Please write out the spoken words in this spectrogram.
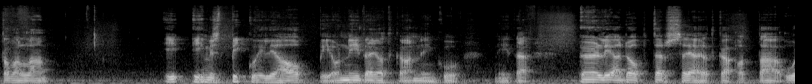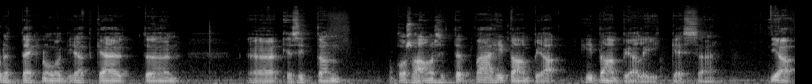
tavallaan ihmiset pikkuhiljaa oppii. On niitä, jotka on niin kuin, niitä early adopterseja, jotka ottaa uudet teknologiat käyttöön ja sitten on, osa on sitten vähän hitaampia, hitaampia liikkeessään ja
